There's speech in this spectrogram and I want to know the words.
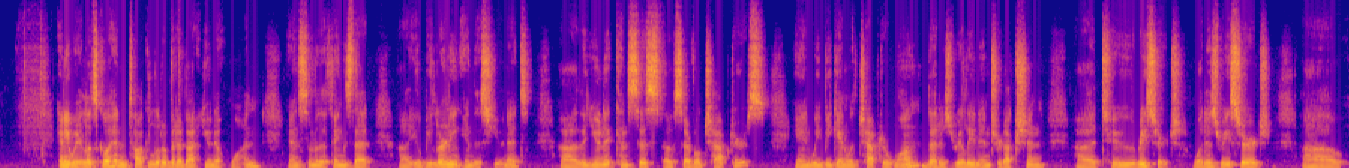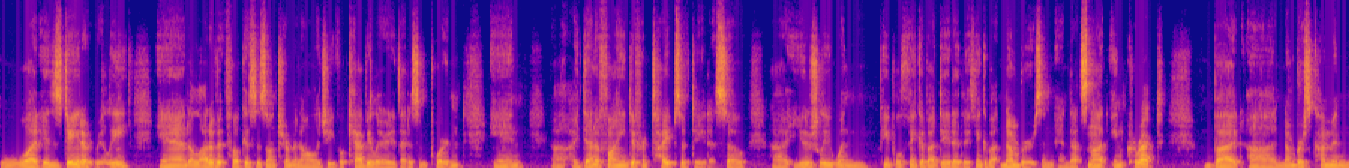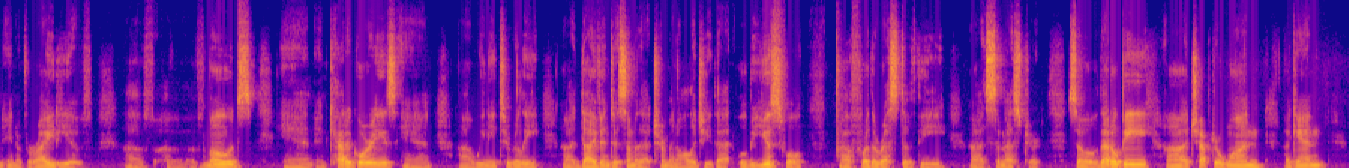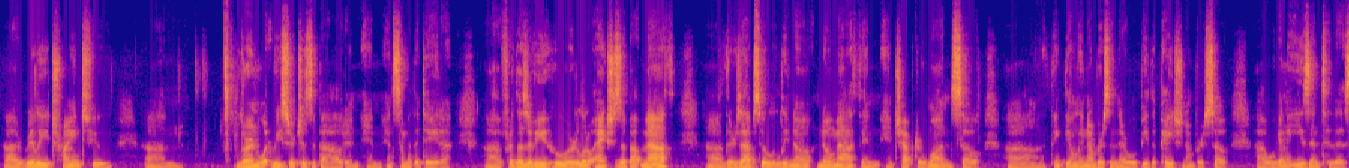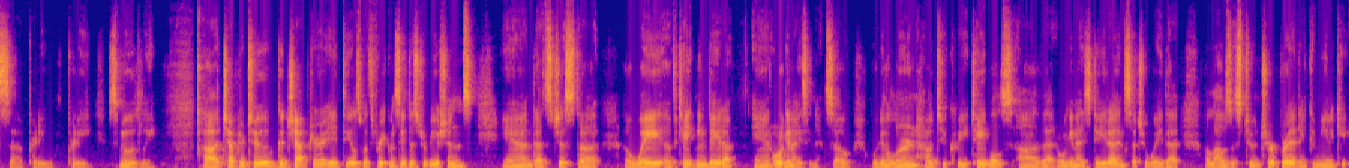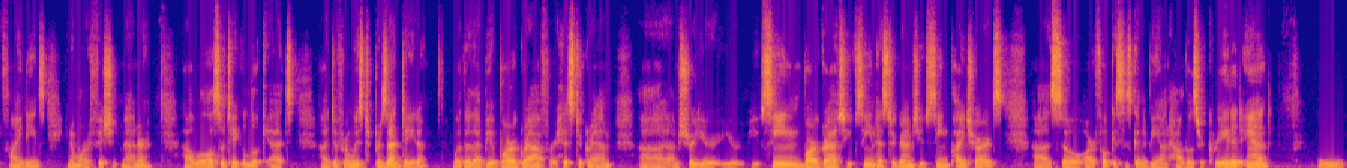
Anyway, let's go ahead and talk a little bit about Unit 1 and some of the things that uh, you'll be learning in this unit. Uh, the unit consists of several chapters and we begin with chapter 1 that is really an introduction uh, to research. What is research? Uh, what is data really? And a lot of it focuses on terminology, vocabulary that is important in uh, identifying different types of data. So uh, usually when people think about data, they think about numbers, and, and that's not incorrect, but uh, numbers come in, in a variety of, of, of modes and, and categories, and uh, we need to really uh, dive into some of that terminology that will be useful uh, for the rest of the semester. So that'll be chapter one, again, really trying to um, learn what research is about and, and, and some of the data. Uh, for those of you who are a little anxious about math, uh, there's absolutely no, no math in, in chapter one, so uh, I think the only numbers in there will be the page numbers, so uh, we're going to ease into this uh, pretty, pretty smoothly. Uh, chapter 2, good chapter. It deals with frequency distributions, and that's just a way of taking data and organizing it. So we're going to learn how to create tables uh, that organize data in such a way that allows us to interpret and communicate findings in a more efficient manner. Uh, we'll also take a look at uh, different ways to present data whether that be a bar graph or a histogram. Uh, I'm sure you're, you have seen bar graphs, you've seen histograms, you've seen pie charts. Uh, so our focus is going to be on how those are created and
